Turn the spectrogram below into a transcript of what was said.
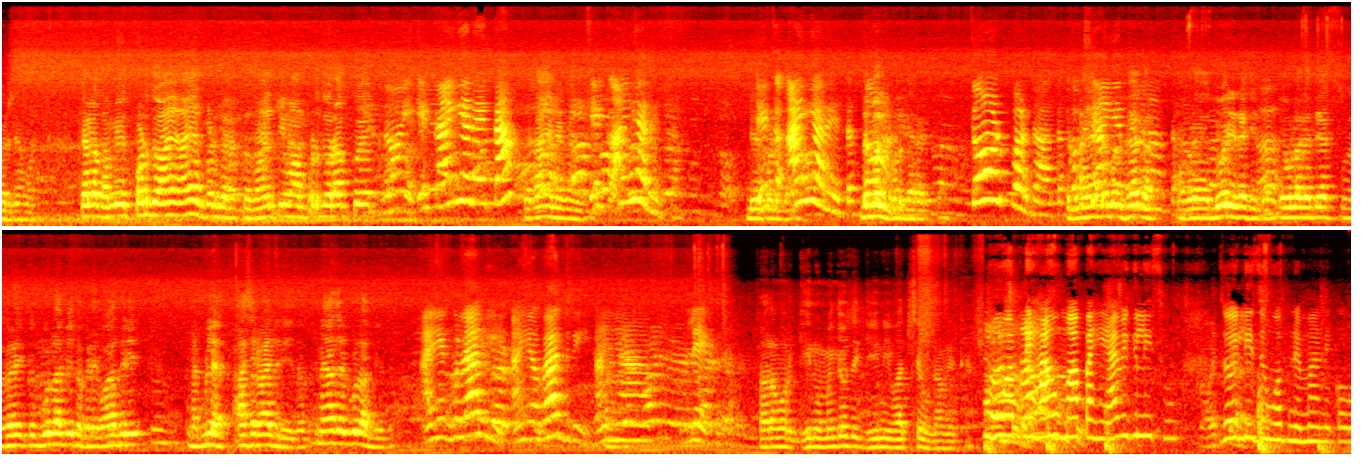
ઘર છે અમારું. પેલા તો અમે પડદો અહીંયા અહીંયા જ પડદો રાખતો અહીંથી આમ પડદો રાખતો એક અહીંયા રહેતા. એક અહીંયા રહેતા. એક પડદા. અહીંયા રહેતા ડબલ પડદા રાખતા ત્રણ પડદા હતા એટલે ખબર છે અહીંયા ડબલ ભેગા. આપણે દોરી રાખી હતી. એવું લાગે ત્યાં ઘડીક ગુલાબી તો ઘડીક વાદળી. અને બ્લેક. આશરે વાદળી હતો અને આશરે ગુલાબી હતો અહીંયા ગુલાબી અહીંયા વાદળી અહીંયા બ્લેક તારો અમારું ઘીનું મંગાવ્યું છે. ઘીની વાત છે હું ગાવે હું આપણે હાહુ માં પાસે આવી ગયેલી છું. જોઈ લીધું હું આપણે માને કહું.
